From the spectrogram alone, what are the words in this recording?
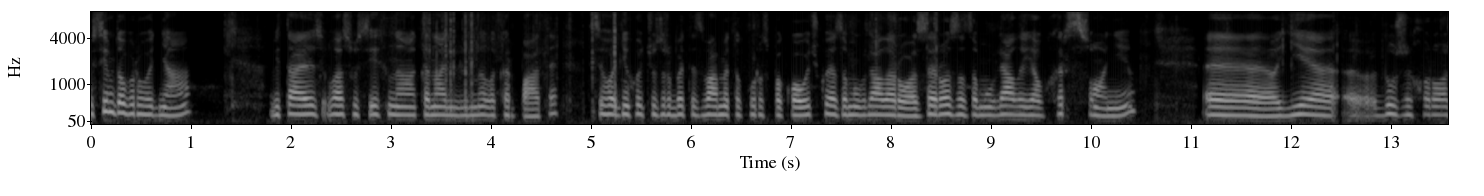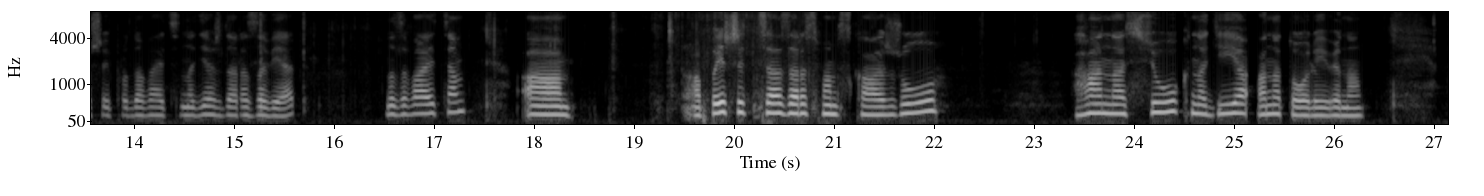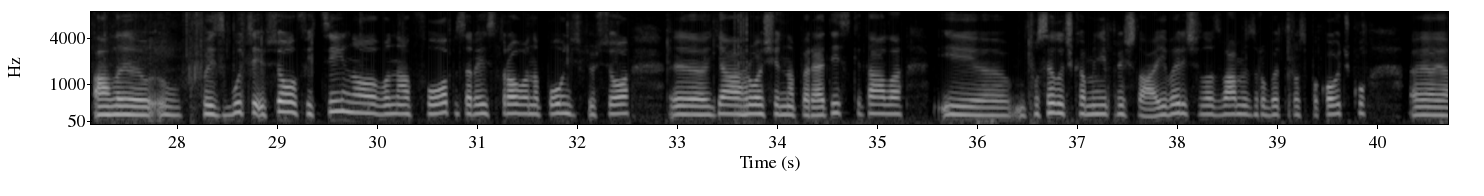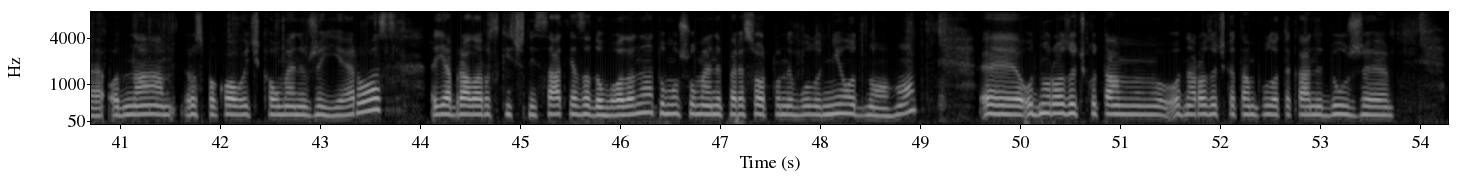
Усім доброго дня! Вітаю вас усіх на каналі Людмила Карпати. Сьогодні хочу зробити з вами таку розпаковочку. Я замовляла рози. Рози замовляла я в Херсоні. Е, є е, дуже хороший продавець Надєжда Разавет, називається. А, а пишеться, зараз вам скажу. Ганасюк Надія Анатоліївна. Але в Фейсбуці все офіційно, вона ФОП зареєстрована повністю все. Я гроші наперед їй скидала, і е, посилочка мені прийшла. І вирішила з вами зробити розпаковочку. Е, Одна розпаковочка у мене вже є роз. Я брала розкішний сад, я задоволена, тому що у мене пересорту не було ні одного. Е, Одну розочку там, одна розочка там була така не дуже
